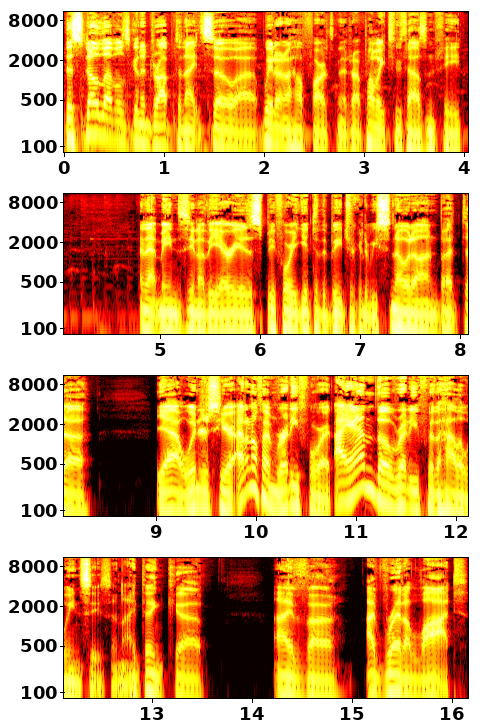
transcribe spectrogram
the snow level is going to drop tonight. So uh, we don't know how far it's going to drop, probably 2,000 feet. And that means, you know, the areas before you get to the beach are going to be snowed on. But uh, yeah, winter's here. I don't know if I'm ready for it. I am, though, ready for the Halloween season. I think uh, I've uh, I've read a lot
